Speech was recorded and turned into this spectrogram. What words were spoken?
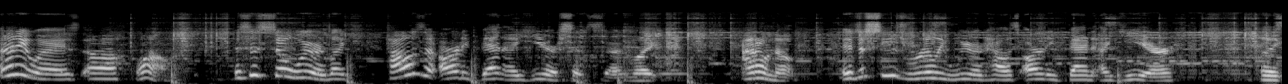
Anyways, uh, wow. This is so weird. Like, how has it already been a year since then? Like, I don't know. It just seems really weird how it's already been a year, like,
